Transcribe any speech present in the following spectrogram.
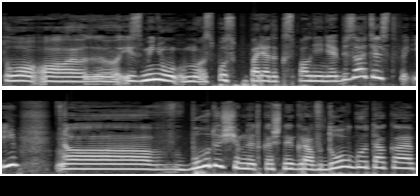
то э, изменю м, способ и порядок исполнения обязательств и в будущем, ну это, конечно, игра в долгую такая,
